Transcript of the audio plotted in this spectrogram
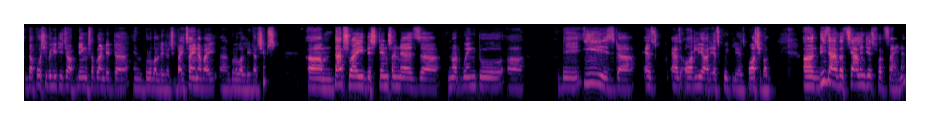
the possibilities of being supplanted uh, in global leadership by China by global leaderships. Um, that's why this tension is not going to be eased as, as early or as quickly as possible. Uh, these are the challenges for China.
